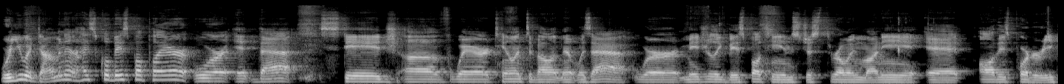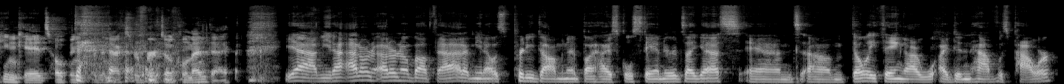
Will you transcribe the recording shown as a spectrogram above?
were you a dominant high school baseball player, or at that stage of where talent development was at, were Major League Baseball teams just throwing money at all these Puerto Rican kids, hoping for the next Roberto Clemente? Yeah, I mean, I, I, don't, I don't know about that. I mean, I was pretty dominant by high school standards, I guess, and um, the only thing I, I didn't have was power.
